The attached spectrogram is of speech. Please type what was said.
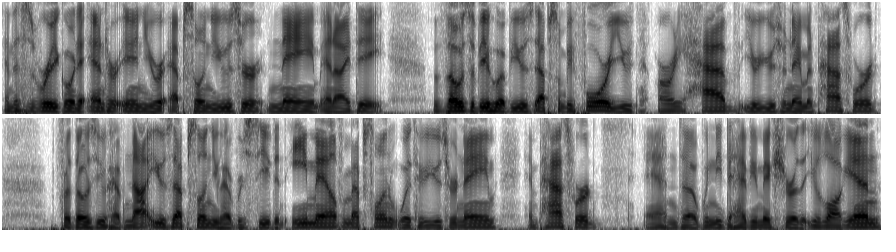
And this is where you're going to enter in your Epsilen user name and ID. Those of you who have used Epsilen before, you already have your username and password. For those of you who have not used Epsilen, you have received an email from Epsilen with your username and password. And uh, we need to have you make sure that you log in,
